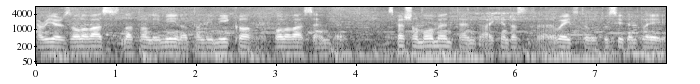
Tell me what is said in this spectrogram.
careers, all of us, not only me, not only Nico, all of us, and uh, a special moment. And I can just uh, wait to, to see them play.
